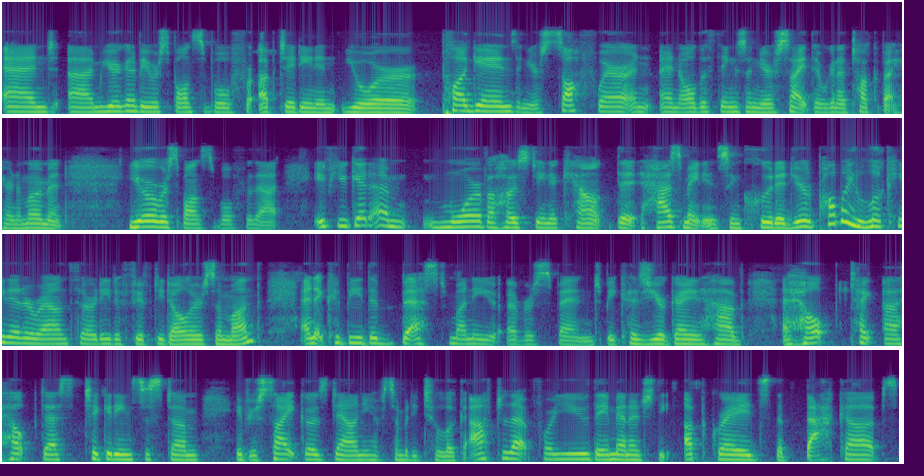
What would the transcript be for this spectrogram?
and um, you're going to be responsible for updating your plugins and your software and, and all the things on your site that we're going to talk about here in a moment. You're responsible for that. If you get a more of a hosting account that has maintenance included, you're probably looking at around thirty to fifty dollars a month, and it could be the best money you ever spend because you're going to have a help te- a help desk ticketing system. If your site goes down, you have somebody to look after that for you. They manage the upgrades, the backups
